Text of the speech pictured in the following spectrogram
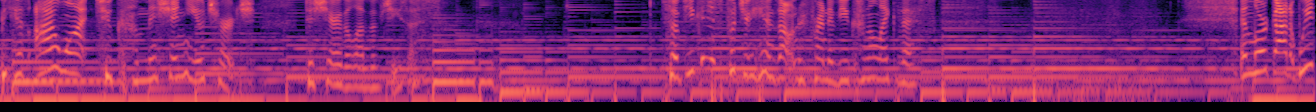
because I want to commission you, church, to share the love of Jesus. So if you can just put your hands out in front of you, kind of like this. And Lord God, we,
